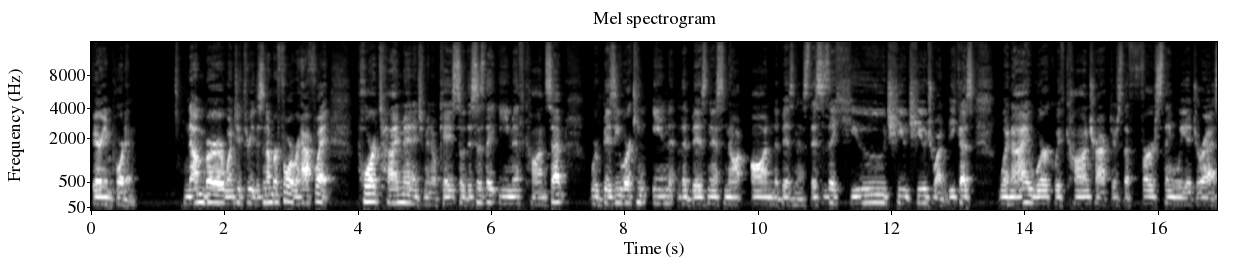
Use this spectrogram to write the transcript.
Very important. Number one, two, three. This is number 4. We're halfway. Poor time management, okay? So this is the E-Myth concept. We're busy working in the business, not on the business. This is a huge, huge, huge one because when I work with contractors, the first thing we address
